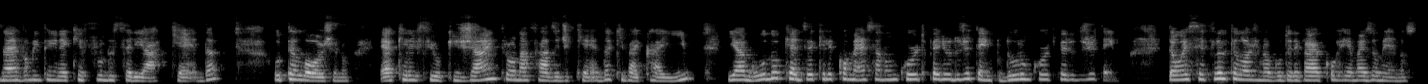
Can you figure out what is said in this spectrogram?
né, vamos entender que eflúvio seria a queda, o telógeno é aquele fio que já entrou na fase de queda, que vai cair, e agudo quer dizer que ele começa num curto período de tempo, dura um curto período de tempo. Então, esse eflúvio telógeno agudo, ele vai ocorrer mais ou menos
